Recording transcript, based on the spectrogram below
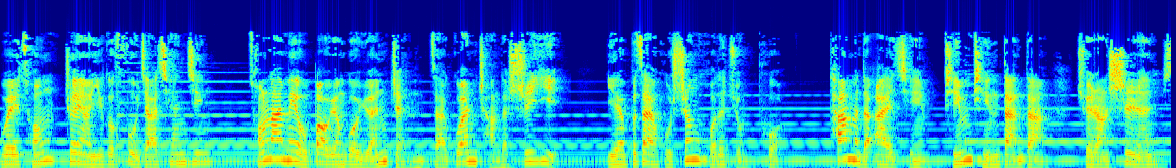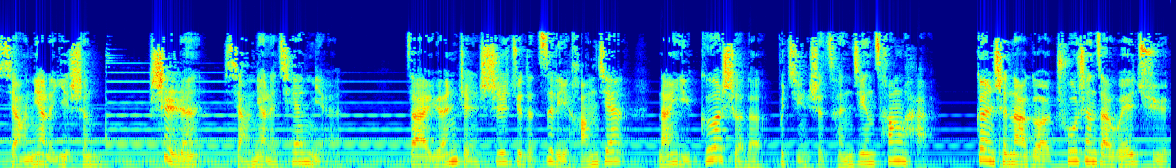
韦从这样一个富家千金，从来没有抱怨过元稹在官场的失意，也不在乎生活的窘迫。他们的爱情平平淡淡。却让诗人想念了一生，世人想念了千年。在元稹诗句的字里行间，难以割舍的不仅是曾经沧海，更是那个出生在韦曲、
